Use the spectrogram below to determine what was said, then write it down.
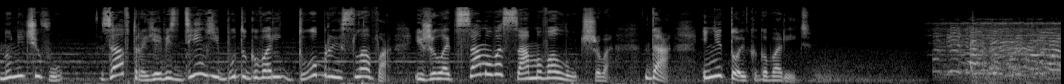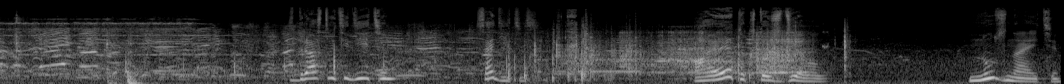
Но ничего, завтра я весь день ей буду говорить добрые слова и желать самого-самого лучшего. Да, и не только говорить. Здравствуйте, дети. Садитесь. А это кто сделал? Ну, знаете,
